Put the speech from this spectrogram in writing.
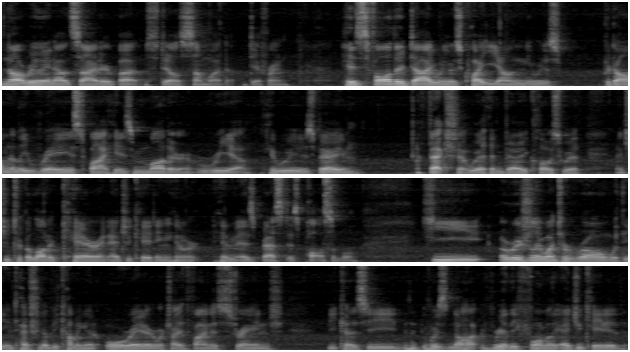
not really an outsider, but still somewhat different. His father died when he was quite young. He was predominantly raised by his mother, Rhea, who he was very affectionate with and very close with, and she took a lot of care in educating him, him as best as possible. He originally went to Rome with the intention of becoming an orator, which I find is strange because he was not really formally educated.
